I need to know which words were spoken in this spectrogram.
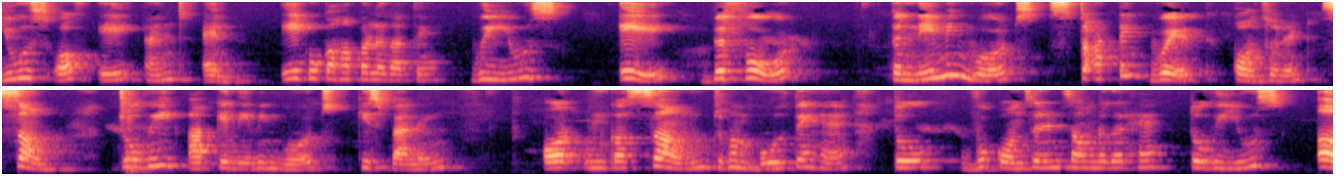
use of a and an ए को कहाँ पर लगाते हैं? We use a before the naming words starting with consonant sound जो भी आपके नेमिंग वर्ड्स की स्पेलिंग और उनका साउंड जब हम बोलते हैं तो वो कॉन्सोनेंट साउंड अगर है तो वी यूज़ अ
